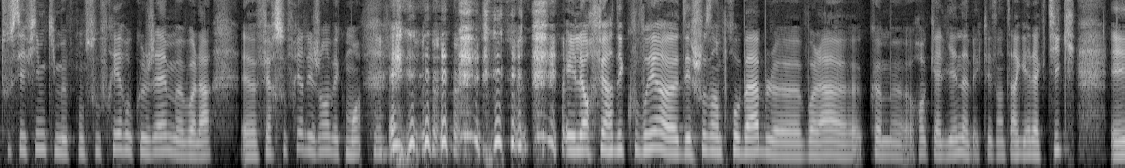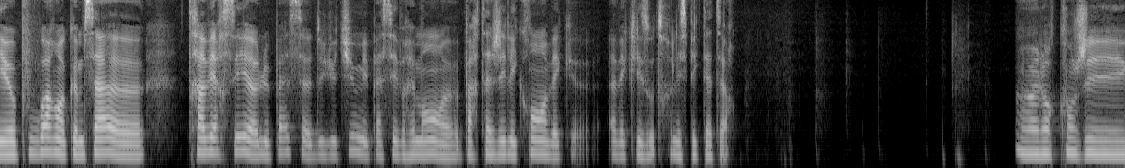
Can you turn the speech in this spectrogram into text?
tous ces films qui me font souffrir ou que j'aime, voilà, faire souffrir les gens avec moi et leur faire découvrir des choses improbables, voilà, comme Rock Alien avec les intergalactiques et pouvoir comme ça traverser euh, le pass de YouTube, mais passer vraiment euh, partager l'écran avec euh, avec les autres, les spectateurs. Alors, quand j'ai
